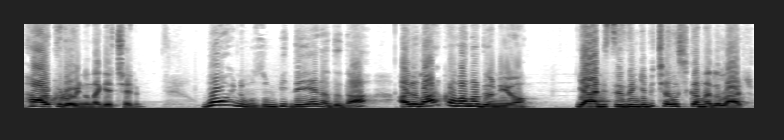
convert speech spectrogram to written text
parkur oyununa geçelim. Bu oyunumuzun bir diğer adı da arılar kovana dönüyor. Yani sizin gibi çalışkan arılar.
